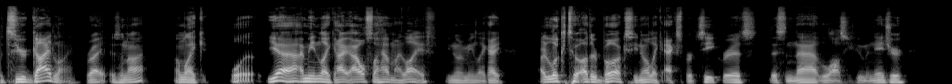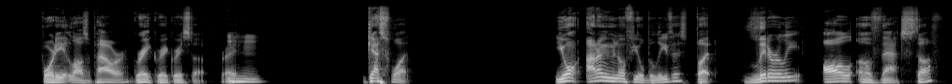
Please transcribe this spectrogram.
It's your guideline, right? Is it not? I'm like, well, yeah. I mean, like, I, I also have my life. You know what I mean? Like, I, I look to other books, you know, like Expert Secrets, this and that, The Laws of Human Nature, 48 Laws of Power. Great, great, great stuff, right? Mhm. Guess what? You won't, I don't even know if you'll believe this, but literally all of that stuff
